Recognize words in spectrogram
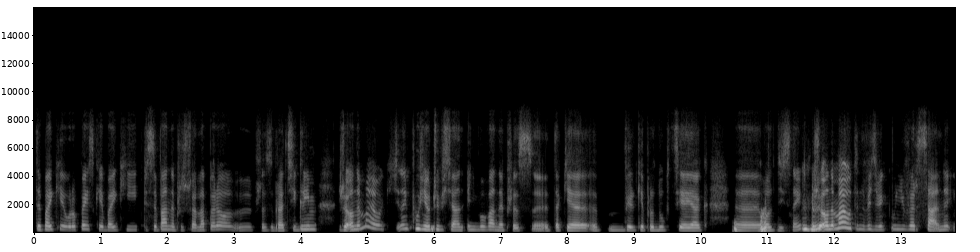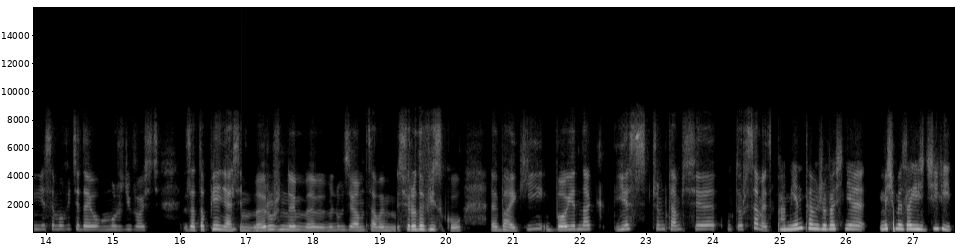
te bajki europejskie, bajki spisywane przez Charlesa Perrault, y, przez braci Grimm, że one mają jakieś, no i później oczywiście animowane przez y, takie wielkie produkcje jak e, Walt Disney, Mhm. że one mają ten wydźwięk uniwersalny i niesamowicie dają możliwość zatopienia się różnym y, ludziom, całym środowisku e, bajki, bo jednak jest czym tam się utożsamiać. Pamiętam, że właśnie myśmy zajeździli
